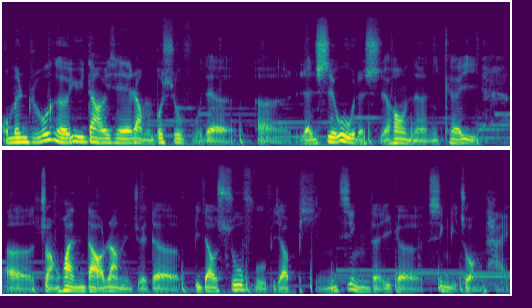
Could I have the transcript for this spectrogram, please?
我们如何遇到一些让我们不舒服的呃人事物的时候呢，你可以呃转换到让你觉得比较舒服、比较平静的一个心理状态。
